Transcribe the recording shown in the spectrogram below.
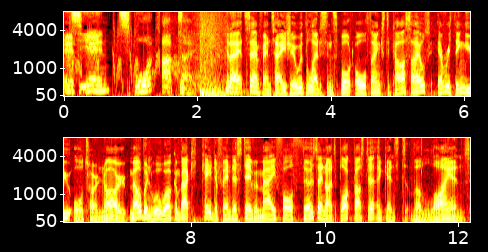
SEN Sport Update. G'day, it's Sam Fantasia with the latest in sport, all thanks to car sales, everything you auto know. Melbourne will welcome back key defender Stephen May for Thursday night's blockbuster against the Lions.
